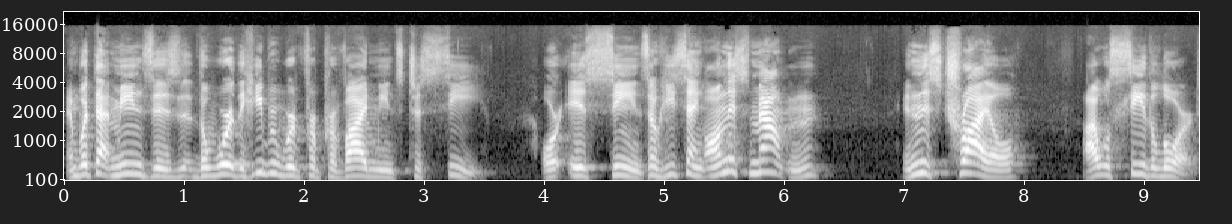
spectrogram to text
And what that means is the word, the Hebrew word for provide means to see or is seen. So he's saying, On this mountain, in this trial, I will see the Lord.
